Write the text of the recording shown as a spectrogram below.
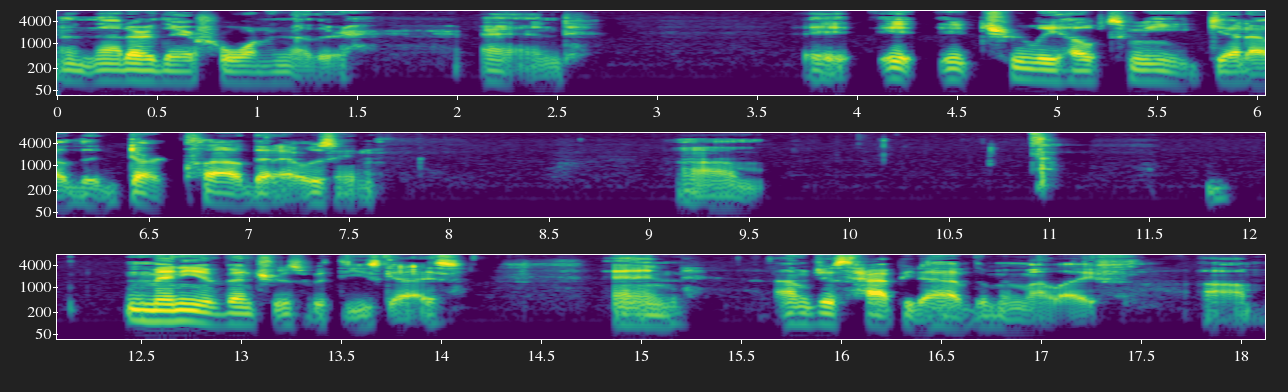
and that are there for one another, and it it, it truly helped me get out of the dark cloud that I was in. Um, many adventures with these guys, and I'm just happy to have them in my life. Um,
